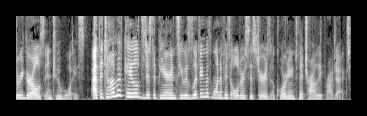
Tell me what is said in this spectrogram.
three girls and two boys. At the time of Caleb's disappearance, he was living with one of his older sisters, according to the Charlie Project.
